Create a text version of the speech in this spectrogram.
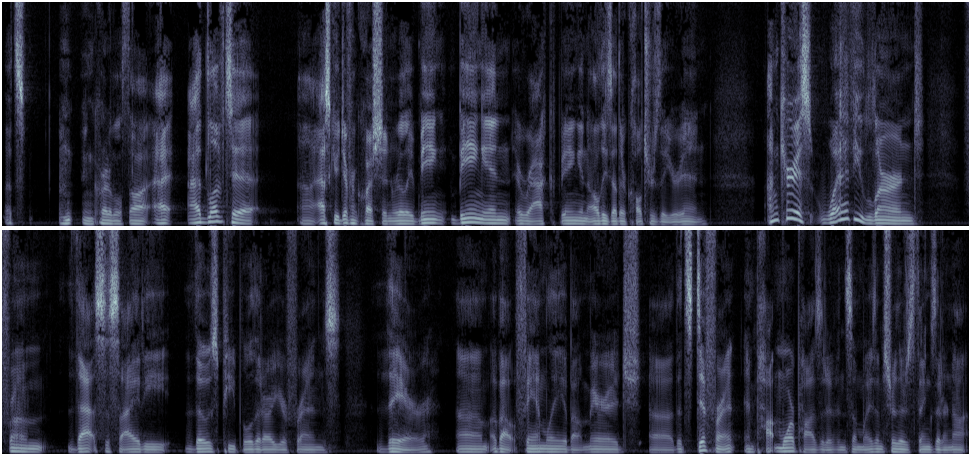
That's an incredible thought. I, I'd love to uh, ask you a different question. Really, being being in Iraq, being in all these other cultures that you're in, I'm curious. What have you learned from that society, those people that are your friends there, um, about family, about marriage, uh, that's different and po- more positive in some ways. I'm sure there's things that are not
